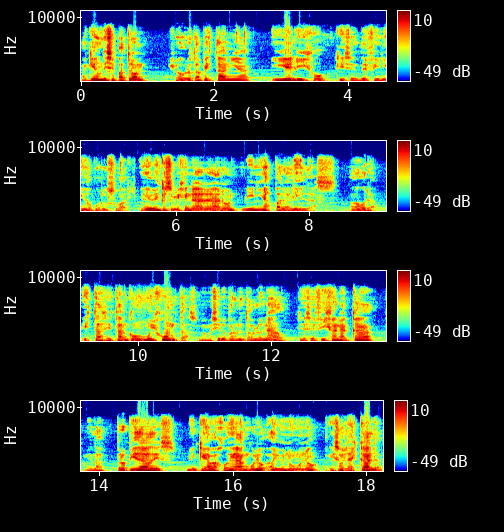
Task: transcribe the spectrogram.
aquí donde dice patrón. Yo abro esta pestaña y elijo que dice definido por usuario. Y ahí ven que se me generaron líneas paralelas. Ahora, estas están como muy juntas, no me sirve para un entablonado. Ustedes se fijan acá en las propiedades, ven que abajo de ángulo hay un 1, eso es la escala,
